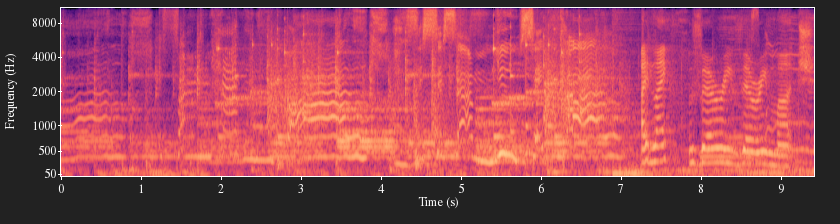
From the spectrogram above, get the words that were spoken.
I'm having a ball, this is a musical. I like very, very much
